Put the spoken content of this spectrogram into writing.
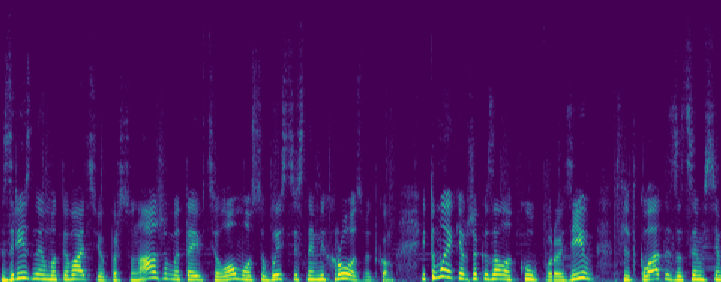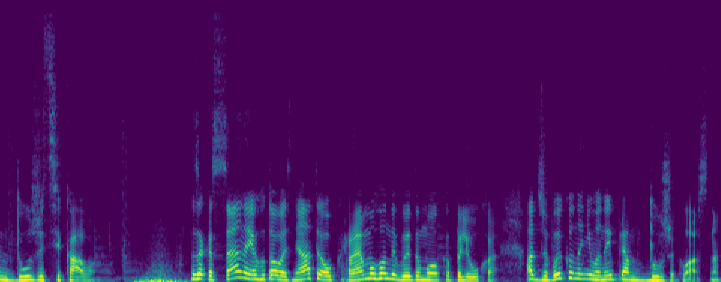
з різною мотивацією персонажами та й в цілому особистісним їх розвитком. І тому, як я вже казала купу разів, слідкувати за цим всім дуже цікаво. За касцени я готова зняти окремого невидимого капелюха, адже виконані вони прям дуже класно.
